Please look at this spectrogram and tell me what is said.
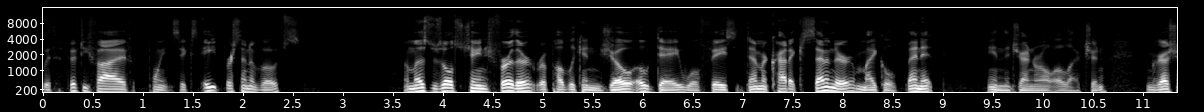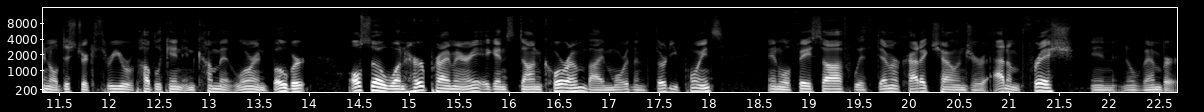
with 55.68% of votes. Unless results change further, Republican Joe O'Dea will face Democratic Senator Michael Bennet in the general election. Congressional District 3 Republican incumbent Lauren Boebert also won her primary against Don Coram by more than 30 points and will face off with Democratic challenger Adam Frisch in November.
